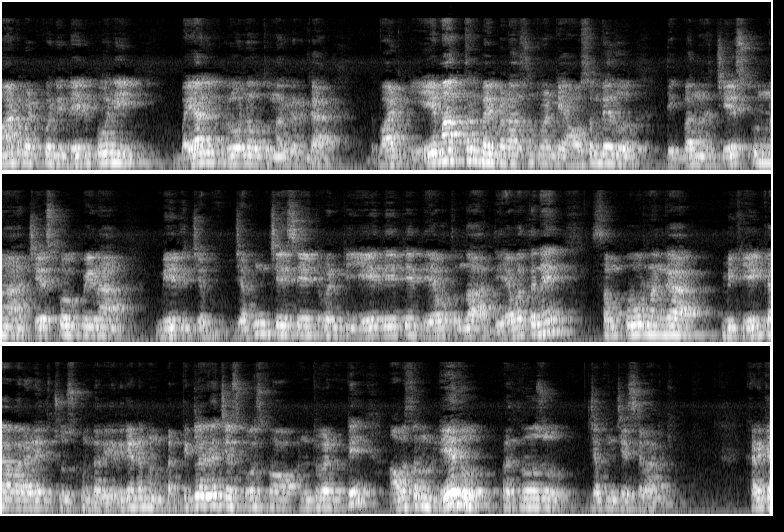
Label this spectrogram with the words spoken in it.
మాట పట్టుకొని లేనిపోని భయాలకు లోనవుతున్నారు కనుక వాటికి ఏమాత్రం భయపడాల్సినటువంటి అవసరం లేదు. దిగ్బంధన చేసుకున్నా చేసుకోకపోయినా మీరు జప జపం చేసేటువంటి ఏదైతే దేవత ఉందో ఆ దేవతనే సంపూర్ణంగా మీకు ఏం కావాలనేది చూసుకుంటారు. ఎందుకంటే మనం పర్టికులర్గా చేసుకోవాల్సిన అటువంటి అవసరం లేదు ప్రతిరోజు జపం చేసేవారికి కనుక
